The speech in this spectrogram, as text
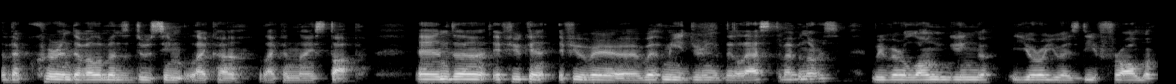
the current developments do seem like a like a nice top and uh, if you can if you were uh, with me during the last webinars we were longing euro usd from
